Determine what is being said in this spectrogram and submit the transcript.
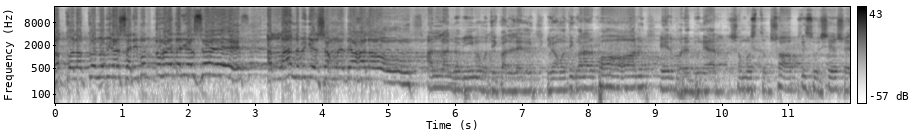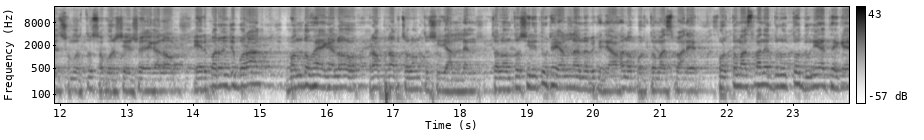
লক্ষ লক্ষ নবীরা সারিবদ্ধ হয়ে দাঁড়িয়েছে আল্লাহ নবীকে সামনে দেওয়া হলো। আল্লাহ নবী ইমামতি করলেন। ইমামতি করার পর এরপরে দুনিয়ার সমস্ত সব কিছু শেষ হয়ে, সমস্ত সবর শেষ হয়ে গেল। এরপর ওই যে বোরাক বন্ধ হয়ে গেল। রব রব চলন্ত সিঁড়ি আনলেন। চলন্ত সিঁড়িতে উঠে আল্লাহ নবীকে নেওয়া হলো প্রথম আসমানে। প্রথম আসমানের দূরত্ব দুনিয়া থেকে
